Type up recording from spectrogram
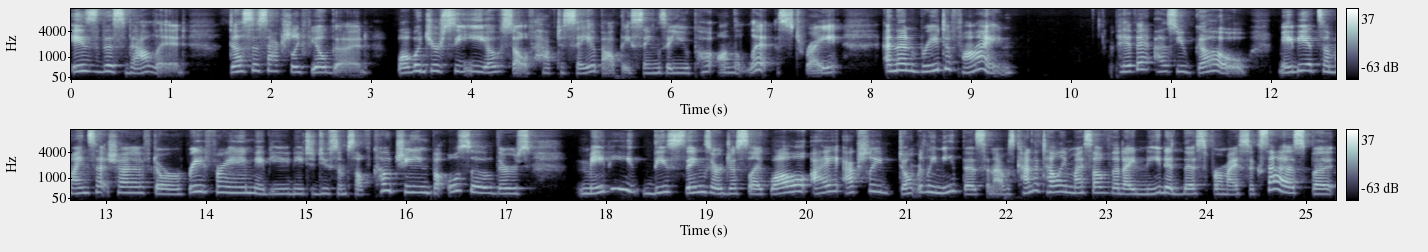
is this valid? Does this actually feel good? What would your CEO self have to say about these things that you put on the list, right? And then redefine pivot as you go. Maybe it's a mindset shift or reframe. Maybe you need to do some self coaching, but also there's maybe these things are just like, well, I actually don't really need this. And I was kind of telling myself that I needed this for my success, but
